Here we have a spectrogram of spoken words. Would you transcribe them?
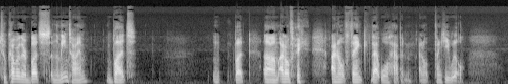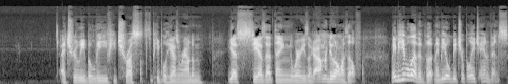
to cover their butts in the meantime, but but um, I don't think I don't think that will happen. I don't think he will. I truly believe he trusts the people he has around him. Yes, he has that thing where he's like, I'm gonna do it all myself. Maybe he will have input. Maybe it will be Triple H and Vince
